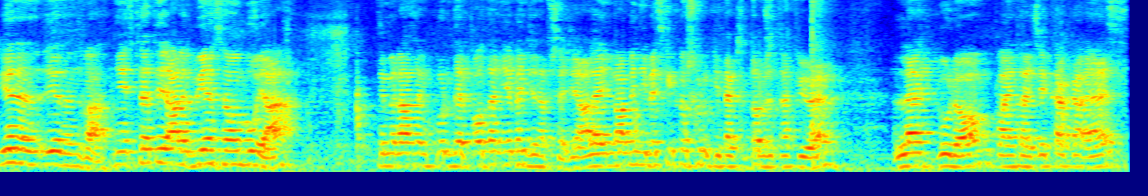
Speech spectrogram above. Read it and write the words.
jeden, jeden, dwa. Niestety, ale wbiłem samobuja. Tym razem, kurde, potem nie będzie na przedzie, ale mamy niebieskie koszulki, także dobrze trafiłem. Lech górą, pamiętajcie, KKS.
